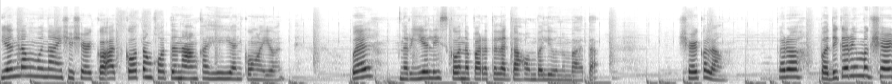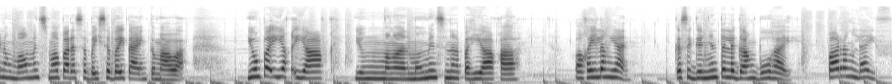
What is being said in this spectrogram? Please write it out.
Yan lang muna ang share ko at kotang-kota na ang kahihiyan ko ngayon. Well, na-realize ko na para talaga akong baliw ng bata. Share ko lang. Pero, pwede ka rin mag-share ng moments mo para sabay-sabay tayong tumawa. Yung paiyak-iyak, yung mga moments na napahiya ka, okay lang yan. Kasi ganyan talaga ang buhay. Parang life.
